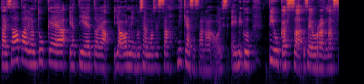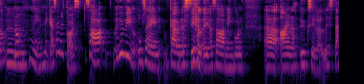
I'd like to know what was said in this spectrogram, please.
tai saa paljon tukea ja tietoja ja on niinku semmoisessa, mikä se sana olisi, ei niinku tiukassa seurannassa. No, mm. No niin, mikä se nyt olisi. Saa hyvin usein käydä siellä ja saa niinku, ää, aina yksilöllistä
